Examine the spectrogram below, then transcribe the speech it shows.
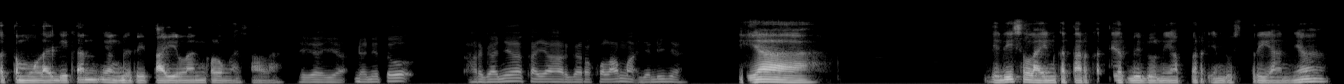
ketemu lagi kan yang dari Thailand kalau nggak salah. Iya iya. Dan itu harganya kayak harga rokok lama jadinya. Iya. Jadi selain ketar-ketir di dunia perindustriannya,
